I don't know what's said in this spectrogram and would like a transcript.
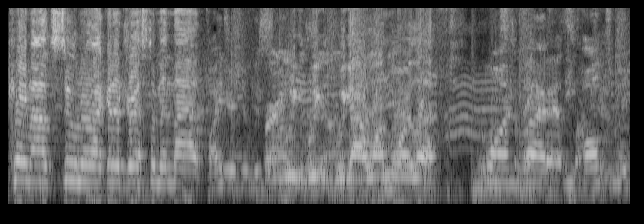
came out sooner, I could have dressed him in that. We, we, we got one more left. One left. The ultimate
